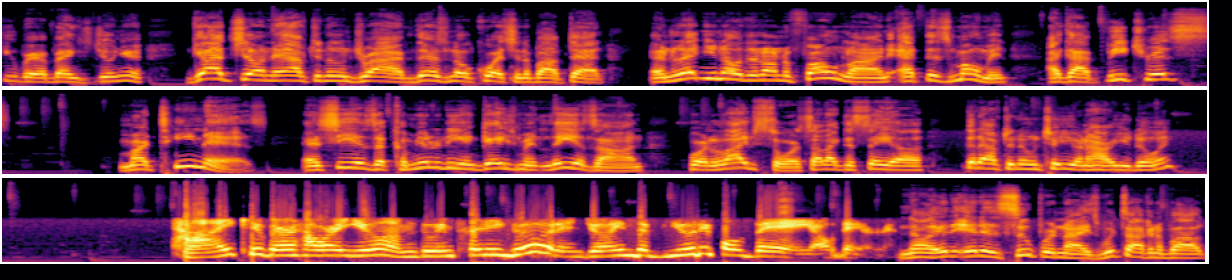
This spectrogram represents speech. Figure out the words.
Bear Banks Jr. Got you on the afternoon drive. There's no question about that. And letting you know that on the phone line at this moment, I got Beatriz Martinez, and she is a community engagement liaison for Life Source. I'd like to say uh, good afternoon to you, and how are you doing? Hi, Q Bear. How are you? I'm doing pretty good. Enjoying the beautiful day out there. No, it, it is super nice. We're talking about,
